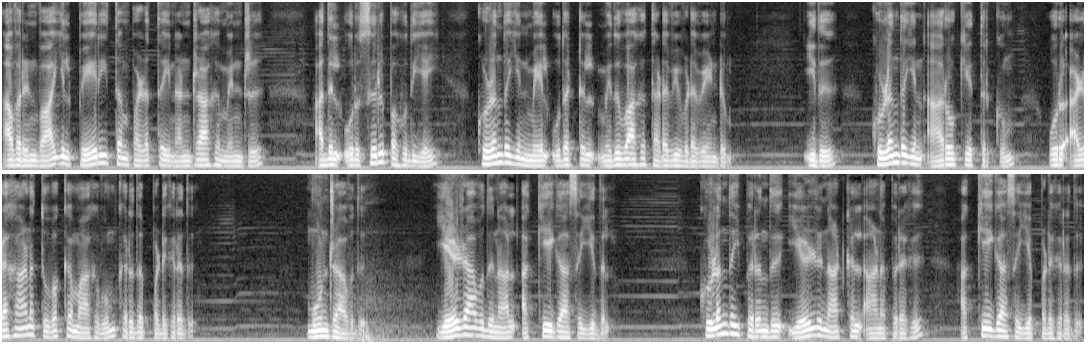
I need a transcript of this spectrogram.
அவரின் வாயில் பேரீத்தம் பழத்தை நன்றாக மென்று அதில் ஒரு சிறு பகுதியை குழந்தையின் மேல் உதட்டில் மெதுவாக தடவிவிட வேண்டும். இது குழந்தையின் ஆரோக்கியத்திற்கும் ஒரு அழகான துவக்கமாகவும் கருதப்படுகிறது. மூன்றாவது ஏழாவது நாள் அக்கீகா செய்யுதல். குழந்தை பிறந்து ஏழு நாட்கள் ஆன பிறகு அக்கீகா செய்யப்படுகிறது.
